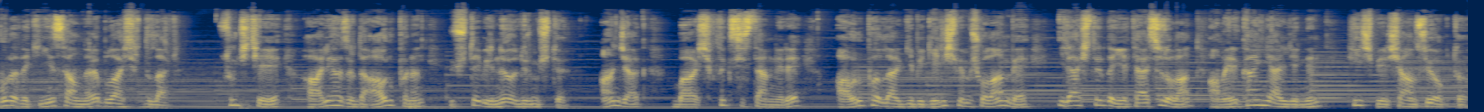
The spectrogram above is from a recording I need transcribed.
buradaki insanlara bulaştırdılar. Su çiçeği hali hazırda Avrupa'nın üçte birini öldürmüştü. Ancak bağışıklık sistemleri Avrupalılar gibi gelişmemiş olan ve ilaçları da yetersiz olan Amerikan yerlilerinin hiçbir şansı yoktu.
